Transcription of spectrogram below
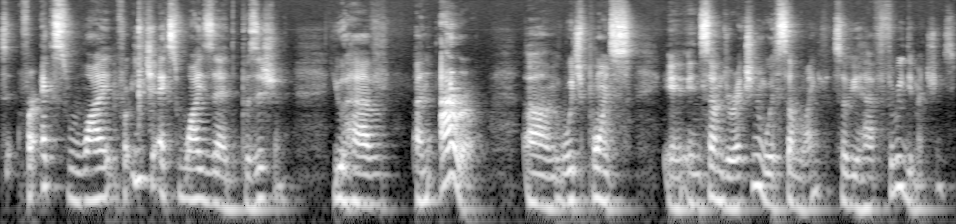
so for x, y, for each x, y, z position, you have an arrow um, which points in, in some direction with some length. So you have three dimensions.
